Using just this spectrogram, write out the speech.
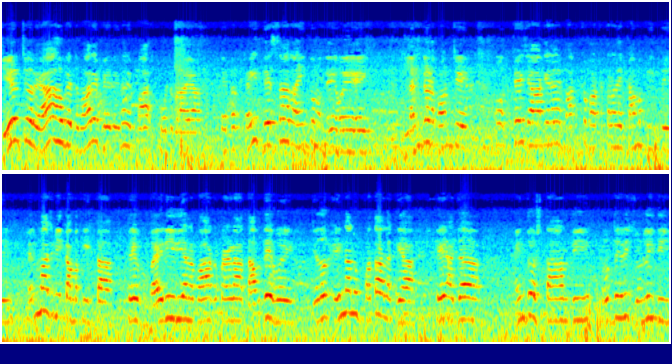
ਜੇਲ੍ਹ 'ਚ ਰਿਹਾ ਹੋ ਕੇ ਦੁਬਾਰੇ ਫਿਰ ਇਹਨਾਂ ਨੇ ਪਾਸਪੋਰਟ ਬਣਾਇਆ ਤੇ ਫਿਰ ਕਈ ਦੇਸ਼ਾਂ ਰਾਹੀਂ ਘੁੰਮਦੇ ਹੋਏ ਇਹ ਲੰਡਨ ਪਹੁੰਚੇ। ਉੱਥੇ ਜਾ ਕੇ ਇਹਨਾਂ ਨੇ ਵੱਖ-ਵੱਖ ਤਰ੍ਹਾਂ ਦੇ ਕੰਮ ਕੀਤੇ, ਫਿਲਮਾਂ 'ਚ ਵੀ ਕੰਮ ਕੀਤਾ ਤੇ ਬੈਰੀ ਦੀਆਂ ਨਪਾਕ ਪੈਣਾ ਦਬਦੇ ਹੋਏ। ਜਦੋਂ ਇਹਨਾਂ ਨੂੰ ਪਤਾ ਲੱਗਿਆ ਕਿ ਅੱਜ ਹਿੰਦੁਸਤਾਨ ਦੀ ਵਿਰੁੱਧ ਜਿਹੜੀ ਚੁਣਲੀ ਸੀ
